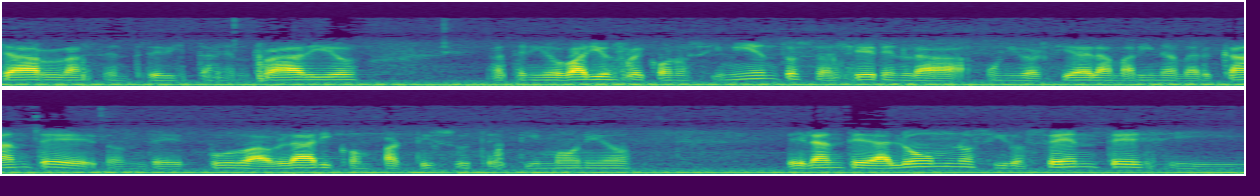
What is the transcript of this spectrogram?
charlas, entrevistas en radio, ha tenido varios reconocimientos ayer en la Universidad de la Marina Mercante, donde pudo hablar y compartir su testimonio delante de alumnos y docentes y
